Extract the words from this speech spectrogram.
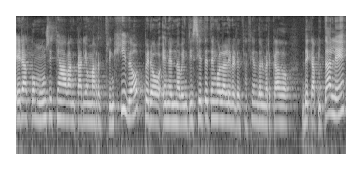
era como un sistema bancario más restringido, pero en el 97 tengo la liberalización del mercado de capitales,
